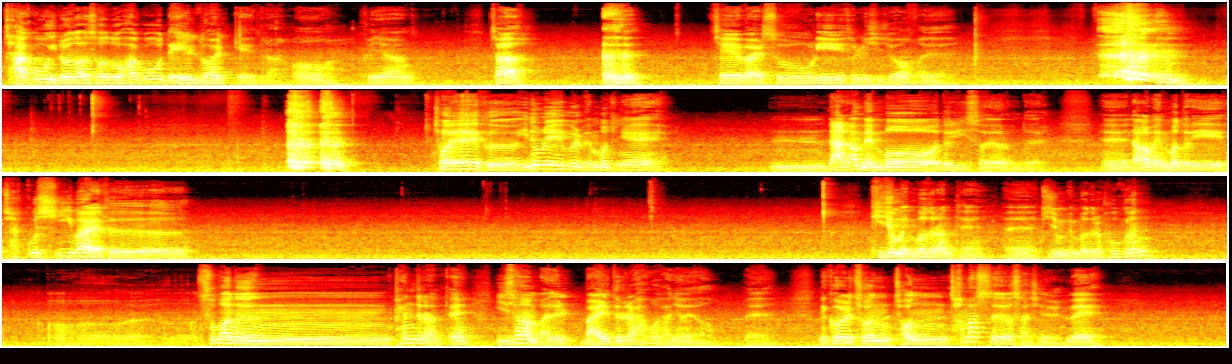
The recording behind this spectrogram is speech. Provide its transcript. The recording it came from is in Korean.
자고 일어나서도 하고 내일도 할게 얘들아 어 그냥 자 제 말소리 들리시죠? 예. 저의 그 이노레이블 멤버 중에 음, 나간 멤버들이 있어요, 여러분들. 예, 나간 멤버들이 자꾸 씨발 그 기존 멤버들한테 예, 기존 멤버들 혹은 어, 수많은 팬들한테 이상한 말, 말들을 하고 다녀요. 예. 근데 그걸 전, 전 참았어요, 사실. 왜?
